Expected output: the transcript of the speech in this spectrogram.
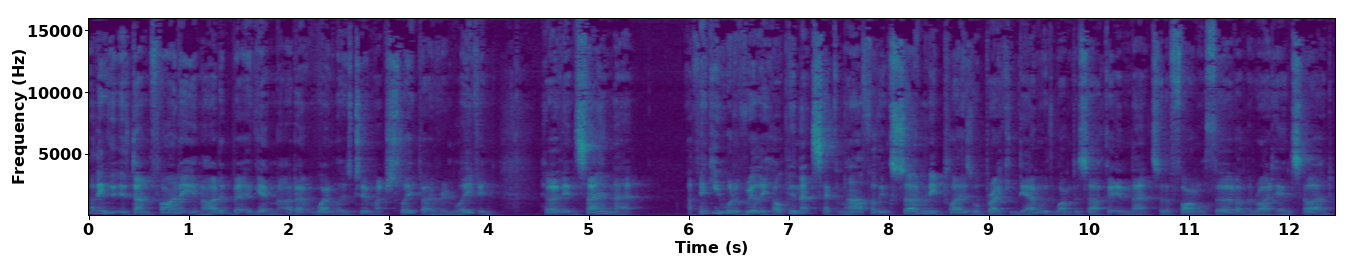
I think, he's done fine at United. But again, I don't won't lose too much sleep over him leaving. However, in saying that, I think he would have really helped in that second half. I think so many players were breaking down with Wan-Bissaka in that sort of final third on the right hand side.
